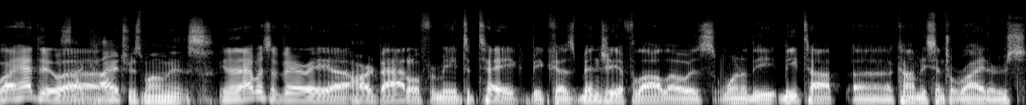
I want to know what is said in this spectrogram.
well, I had to uh, psychiatrist moments. You know, that was a very uh, hard battle for me to take because Benji Aflalo is one of the the top uh, Comedy Central writers.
